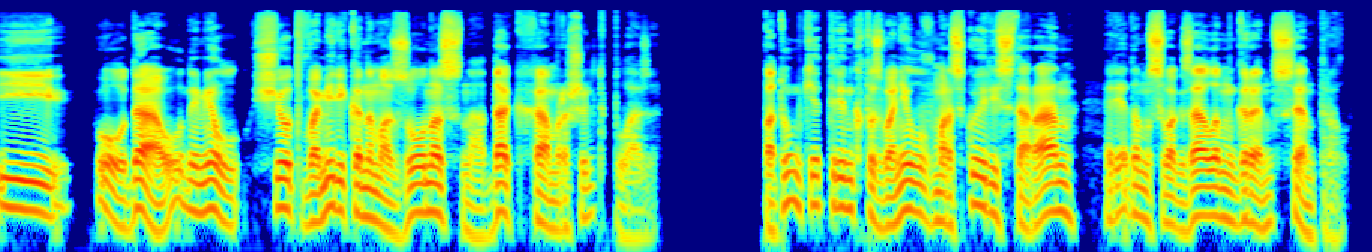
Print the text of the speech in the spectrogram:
И, о да, он имел счет в Американ Амазонас на Дак Хамрашильд Плаза. Потом Кеттринг позвонил в морской ресторан рядом с вокзалом Грэнд Централ.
